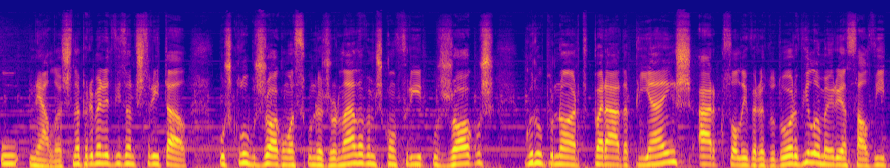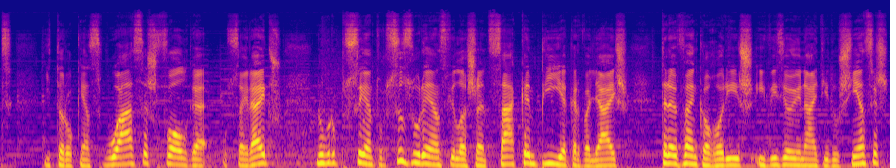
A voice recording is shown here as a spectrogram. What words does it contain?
o Nelas. Na primeira divisão distrital, os clubes jogam a segunda jornada. Vamos conferir os jogos. Grupo Norte, Parada Piães, Arcos Oliveira do Douro, Vila Maiorense Alvite e Tarouquense Boaças, Folga os Ceireiros. No grupo Centro, Cesurense Vila Chante Sá, Campia Carvalhais, Travanca Roriz e Viseu United dos Ciências,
